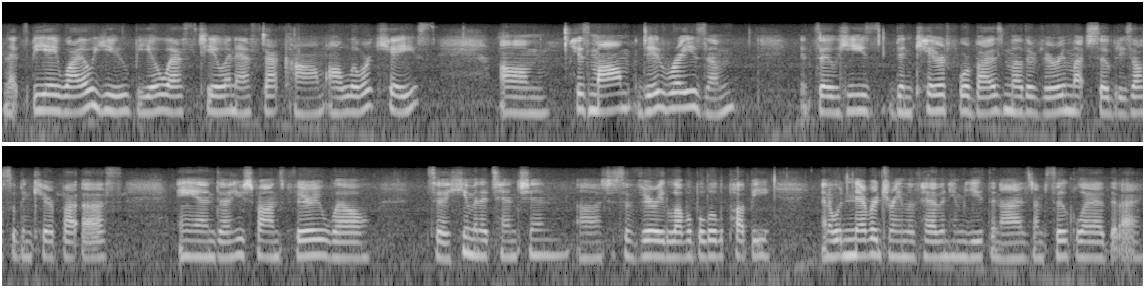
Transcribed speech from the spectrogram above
And that's B-A-Y-O-U-B-O-S-T-O-N-S.com, all lowercase. Um, his mom did raise him, and so he's been cared for by his mother very much so, but he's also been cared by us, and uh, he responds very well to human attention. Uh, just a very lovable little puppy, and I would never dream of having him euthanized. I'm so glad that I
